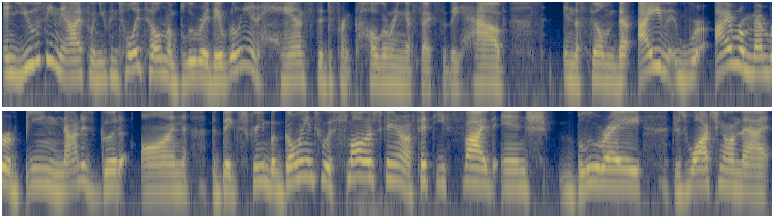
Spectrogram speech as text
And using the iPhone, you can totally tell in the Blu-ray, they really enhance the different coloring effects that they have in the film that I I remember being not as good on the big screen, but going into a smaller screen on a 55 inch Blu-ray, just watching on that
